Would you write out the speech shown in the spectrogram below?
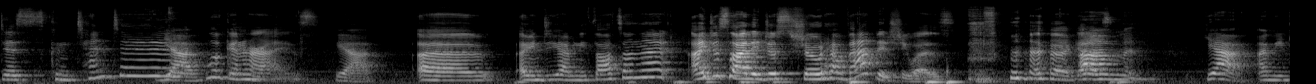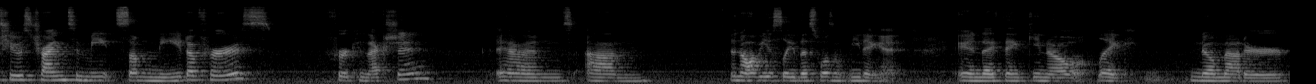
discontented Yeah. look in her eyes yeah. uh, i mean do you have any thoughts on that i just thought it just showed how vapid she was I. Um, yeah. I mean, she was trying to meet some need of hers for connection, and um, and obviously this wasn't meeting it. And I think you know, like, no matter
